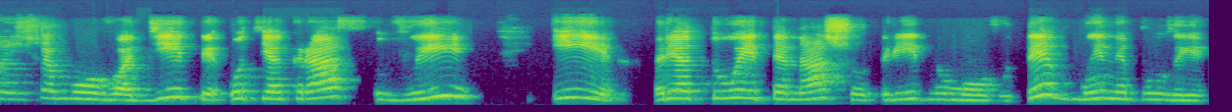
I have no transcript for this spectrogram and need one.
наша мова? Діти, от якраз ви і рятуєте нашу рідну мову, де б ми не були,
